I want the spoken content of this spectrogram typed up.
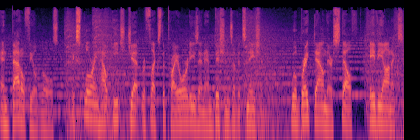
and battlefield roles, exploring how each jet reflects the priorities and ambitions of its nation. We'll break down their stealth, avionics,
